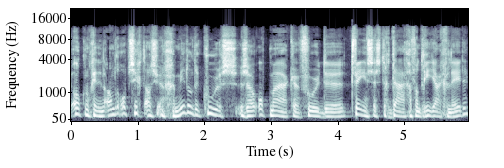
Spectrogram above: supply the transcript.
ook nog in een ander opzicht. Als je een gemiddelde koers zou opmaken voor de 62 dagen van drie jaar geleden.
